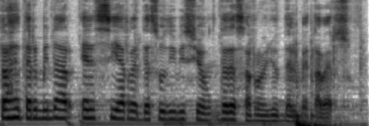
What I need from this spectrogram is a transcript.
tras determinar el cierre de su división de desarrollo del metaverso.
